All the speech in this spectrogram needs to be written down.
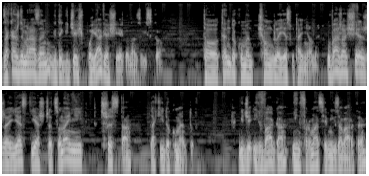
za każdym razem, gdy gdzieś pojawia się jego nazwisko, to ten dokument ciągle jest utajniony. Uważa się, że jest jeszcze co najmniej 300 takich dokumentów, gdzie ich waga i informacje w nich zawarte,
